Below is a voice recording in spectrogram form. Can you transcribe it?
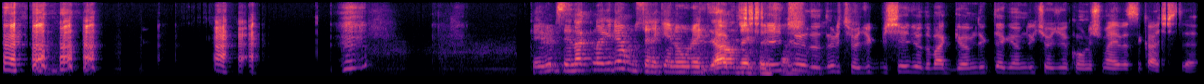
Devrim senin aklına geliyor mu bu seneki en overrated ya bir alacak şey oyuncular? diyordu. Dur çocuk bir şey diyordu. Bak gömdükte gömdük çocuğu konuşma hevesi kaçtı.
